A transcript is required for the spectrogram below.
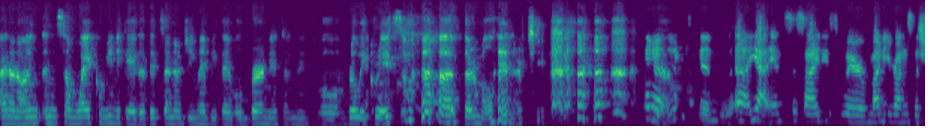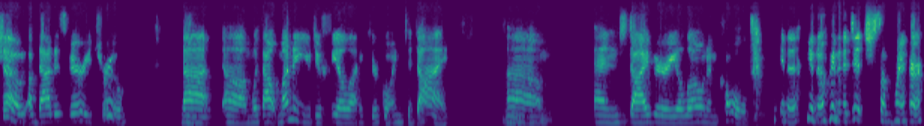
I don't know in, in some way communicate that its energy maybe they will burn it and it will really create some thermal energy but yeah. at least in uh, yeah in societies where money runs the show uh, that is very true that mm-hmm. um, without money you do feel like you're going to die mm-hmm. um, and die very alone and cold in a you know in a ditch somewhere.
